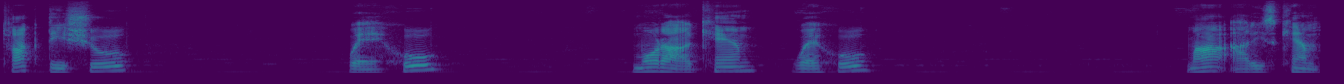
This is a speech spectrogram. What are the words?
תקדישו Wehu, Mora'akem, Wehu, le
